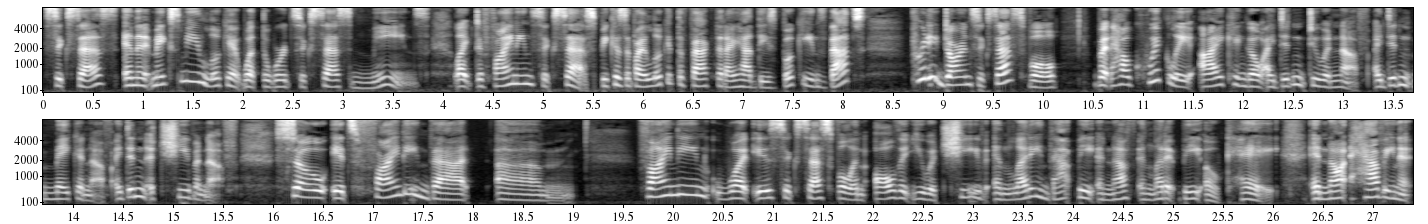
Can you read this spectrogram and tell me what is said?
success. And then it makes me look at what the word success means, like defining success success because if I look at the fact that I had these bookings, that's pretty darn successful. But how quickly I can go, I didn't do enough. I didn't make enough. I didn't achieve enough. So it's finding that um, finding what is successful in all that you achieve and letting that be enough and let it be okay and not having it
